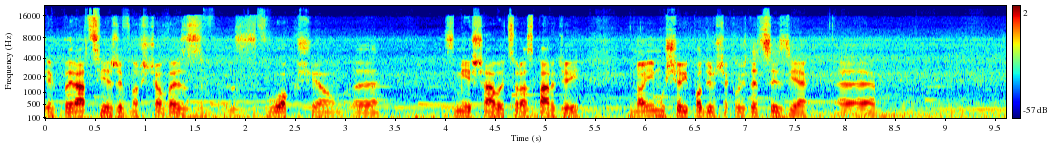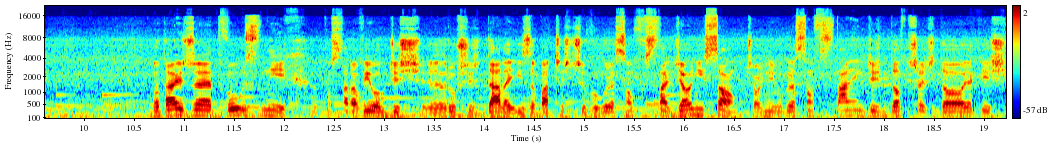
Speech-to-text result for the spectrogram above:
jakby racje żywnościowe z, zwłok się zmniejszały coraz bardziej, no i musieli podjąć jakąś decyzję. Bodajże dwóch z nich postanowiło gdzieś e, ruszyć dalej i zobaczyć, czy w ogóle są w stanie, gdzie oni są, czy oni w ogóle są w stanie gdzieś dotrzeć do jakichś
